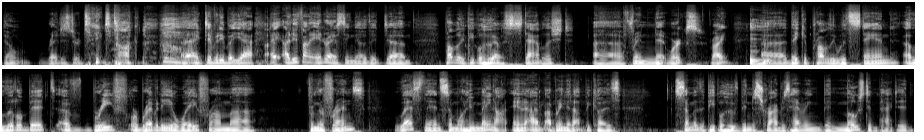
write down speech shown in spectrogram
don't register TikTok activity, but yeah, I, I do find it interesting though that um, probably people who have established uh, friend networks, right? Uh, they could probably withstand a little bit of brief or brevity away from uh, from their friends, less than someone who may not. And I, I bring that up because some of the people who've been described as having been most impacted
